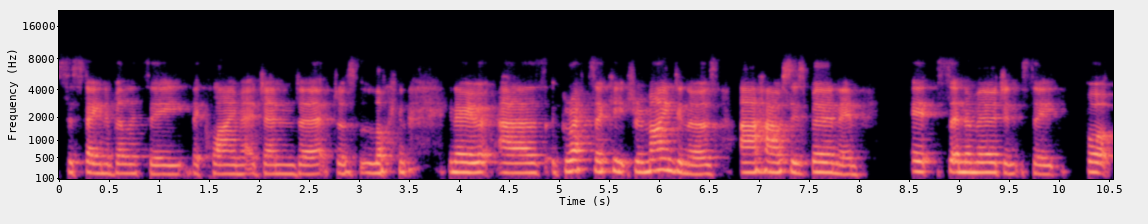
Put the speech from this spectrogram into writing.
sustainability, the climate agenda, just looking, you know, as Greta keeps reminding us, our house is burning. It's an emergency, but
